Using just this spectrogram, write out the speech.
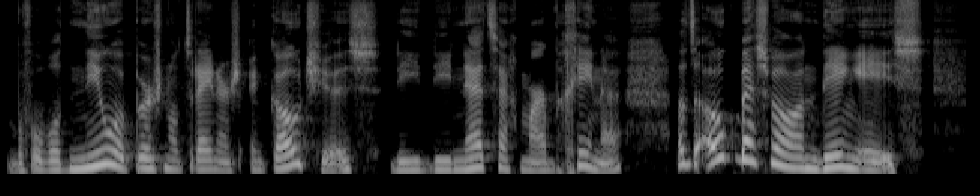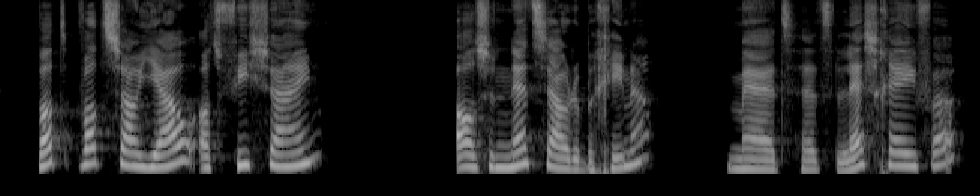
bijvoorbeeld nieuwe personal trainers en coaches die, die net zeg maar beginnen, dat ook best wel een ding is. Wat, wat zou jouw advies zijn als ze net zouden beginnen met het lesgeven,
